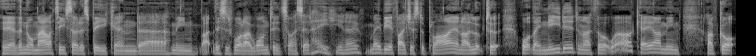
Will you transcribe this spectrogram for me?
yeah, the normality, so to speak. And uh, I mean, this is what I wanted. So I said, hey, you know, maybe if I just apply. And I looked at what they needed, and I thought, well, okay. I mean, I've got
